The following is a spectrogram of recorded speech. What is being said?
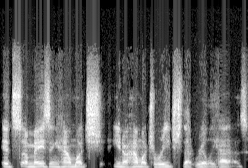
it's amazing how much you know how much reach that really has.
